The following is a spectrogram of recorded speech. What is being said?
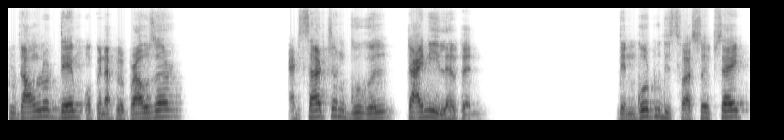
To download them, open up your browser and search on Google Tiny 11. Then go to this first website.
